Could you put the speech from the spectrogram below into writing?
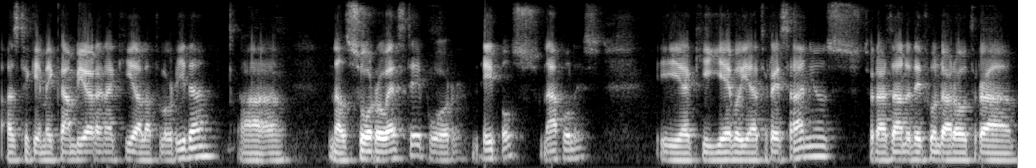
hasta que me cambiaron aquí a la Florida, uh, en el suroeste por Naples, Nápoles. Y aquí llevo ya tres años tratando de fundar otra,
